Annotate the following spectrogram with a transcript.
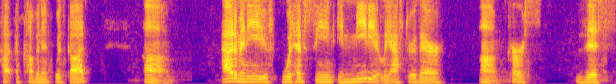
cut a covenant with God. Uh, Adam and Eve would have seen immediately after their um, curse this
